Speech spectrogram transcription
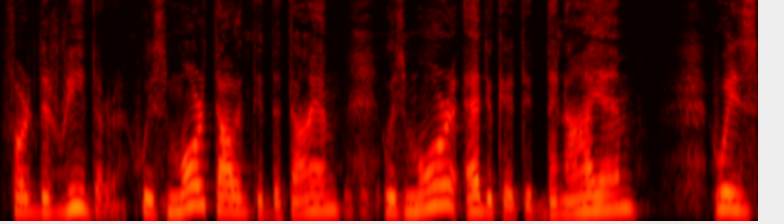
for the reader who is more talented than I am, who is more educated than I am, who is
